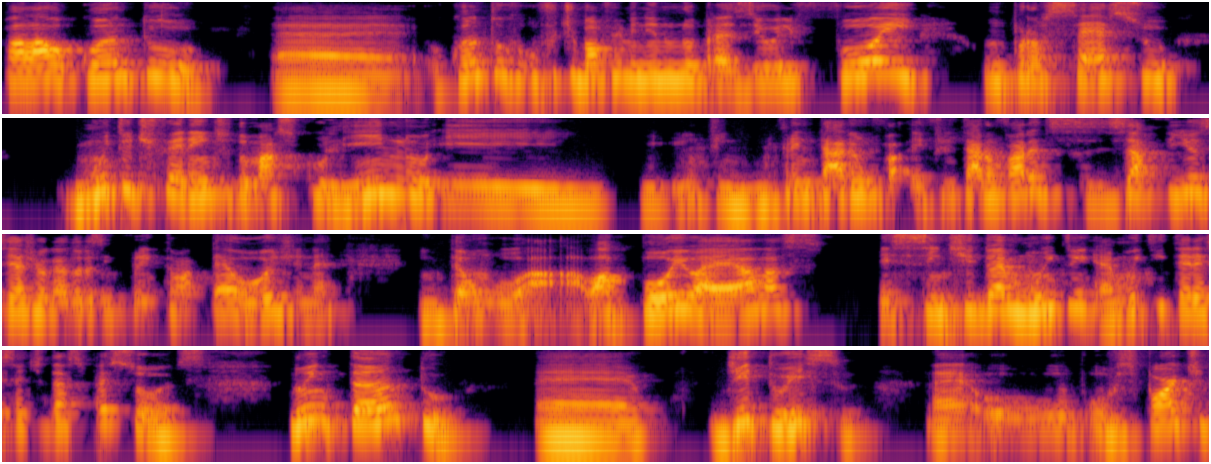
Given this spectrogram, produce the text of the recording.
falar o quanto, é, o quanto o futebol feminino no Brasil ele foi um processo muito diferente do masculino e, enfim, enfrentaram, enfrentaram vários desafios e as jogadoras enfrentam até hoje, né? Então, o, a- o apoio a elas, esse sentido é muito, é muito interessante das pessoas. No entanto, é, dito isso, né, o o esporte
